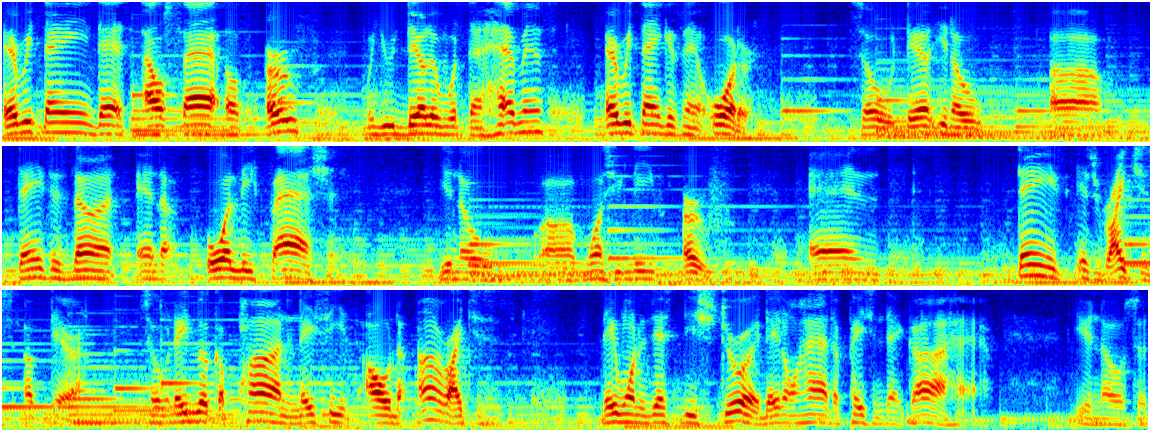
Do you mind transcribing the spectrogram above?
everything that's outside of earth, when you're dealing with the heavens, everything is in order. So there, you know, um, things is done in an orderly fashion. You know, uh, once you leave earth, and things is righteous up there. So when they look upon and they see all the unrighteousness, they want to just destroy it. They don't have the patience that God have. You know, so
